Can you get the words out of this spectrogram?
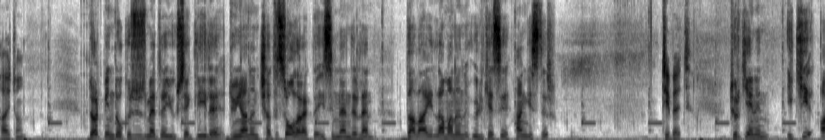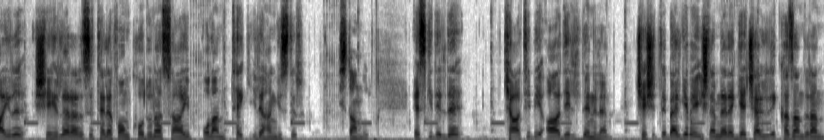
Python. 4900 metre yüksekliğiyle dünyanın çatısı olarak da isimlendirilen Dalai Lama'nın ülkesi hangisidir? Tibet. Türkiye'nin iki ayrı şehirler arası telefon koduna sahip olan tek ili hangisidir? İstanbul. Eski dilde katibi adil denilen çeşitli belge ve işlemlere geçerlilik kazandıran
